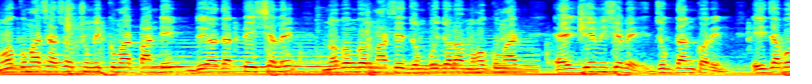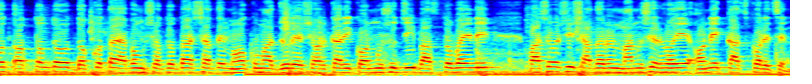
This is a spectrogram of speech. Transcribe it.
মহকুমা শাসক সুমিত কুমার পাণ্ডে দুই হাজার তেইশ সালে নভেম্বর মাসে জম্পুজলা মহকুমার এসডিএম হিসেবে যোগদান করেন। এই যাবৎ অত্যন্ত দক্ষতা এবং সততার সাথে মহকুমা জুড়ে সরকারি কর্মসূচি বাস্তবায়নে পাশাপাশি সাধারণ মানুষের হয়ে অনেক কাজ করেছেন,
